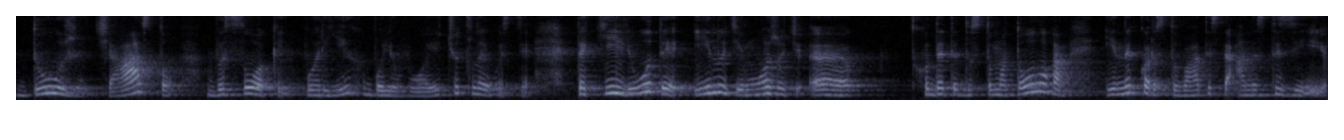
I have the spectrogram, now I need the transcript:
дуже часто високий поріг больової чутливості. Такі люди іноді можуть е, ходити до стоматолога і не користуватися анестезією.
